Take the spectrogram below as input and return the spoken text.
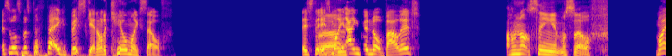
It's the world's most pathetic biscuit, and I want to kill myself. It's the, is my Um, anger not valid? I'm not seeing it myself. My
